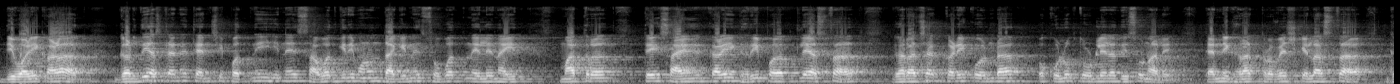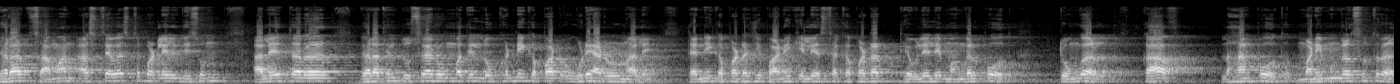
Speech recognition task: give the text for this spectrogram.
दिवाळी काळात गर्दी असल्याने त्यांची पत्नी हिने सावधगिरी म्हणून दागिने सोबत नेले नाहीत. मात्र ते सायंकाळी घरी परतले असता घराच्या कडी कोंडा व कुलूप तोडलेला दिसून आले. त्यांनी घरात प्रवेश केला असता घरात सामान अस्त्यव्यस्त पडलेले दिसून आले तर घरातील दुसऱ्या रूममधील लोखंडी कपाट उघडे आढळून आले. त्यांनी कपाटाची पाणी केली असता कपाटात ठेवलेले मंगलपोत टोंगल काफ लहान पोत मणिमंगळसूत्र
